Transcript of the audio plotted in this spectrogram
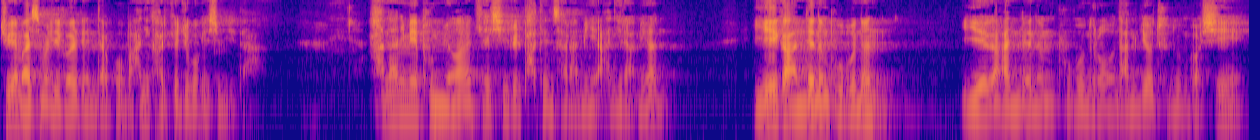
뒤에 말씀을 읽어야 된다고 많이 가르쳐 주고 계십니다. 하나님의 분명한 계시를 받은 사람이 아니라면 이해가 안 되는 부분은 이해가 안 되는 부분으로 남겨두는 것이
